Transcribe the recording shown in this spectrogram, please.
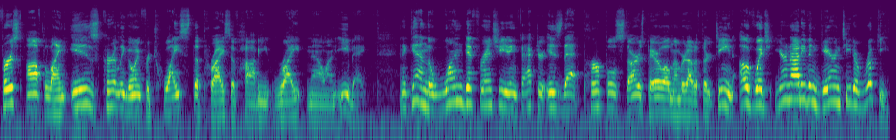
First off the line is currently going for twice the price of hobby right now on eBay. And again, the one differentiating factor is that purple stars parallel numbered out of 13, of which you're not even guaranteed a rookie.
